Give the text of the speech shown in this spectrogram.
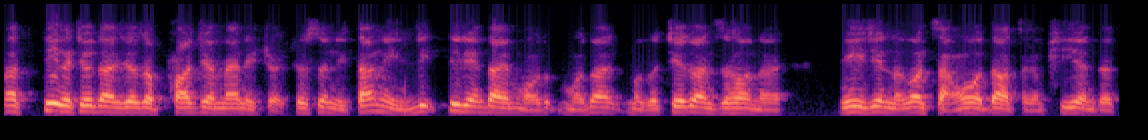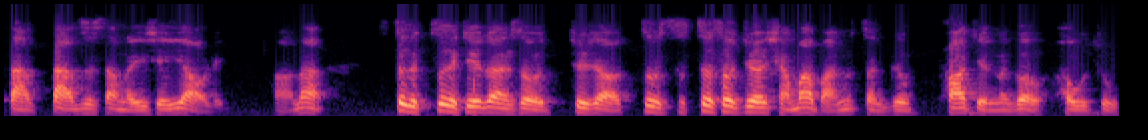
那第二个阶段叫做 project manager，就是你当你历历练到某某段某个阶段之后呢，你已经能够掌握到整个 PM 的大大致上的一些要领啊。那这个这个阶段的时候，就叫这这时候就要想办法把整个 project 能够 hold 住。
